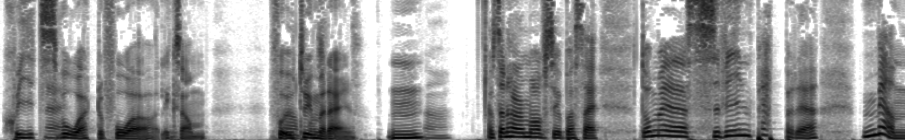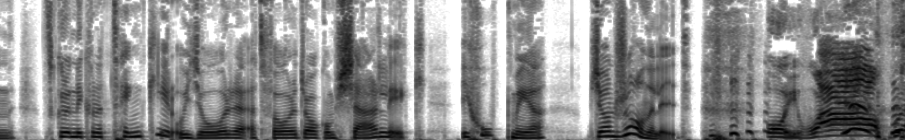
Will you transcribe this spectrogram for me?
skitsvårt att få, liksom, få Ja, utrymme där. Mm. Ja. Och sen hör de av sig och bara så här, de är svinpeppade, men skulle ni kunna tänka er att göra ett föredrag om kärlek ihop med Björn Ranelid? Oj, wow!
